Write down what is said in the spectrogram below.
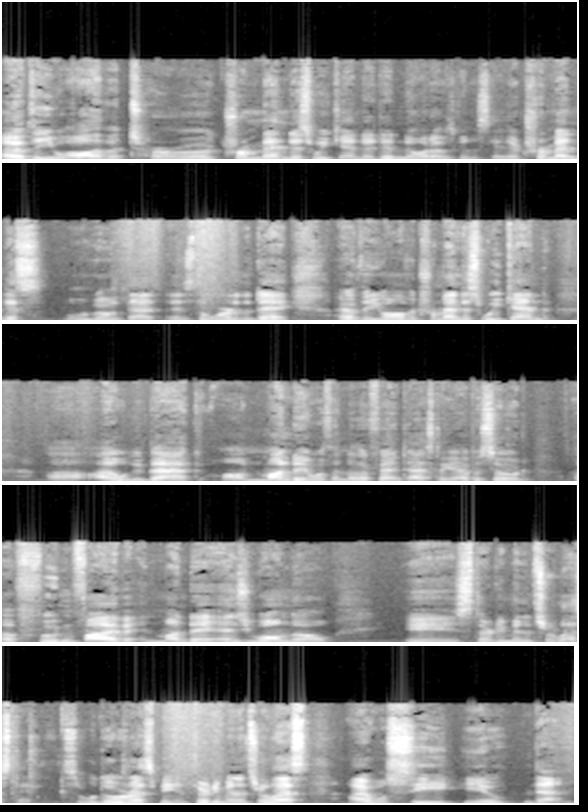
I hope that you all have a ter- tremendous weekend. I didn't know what I was going to say there. Tremendous. We'll go with that as the word of the day. I hope that you all have a tremendous weekend. Uh, I will be back on Monday with another fantastic episode of Food and Five. And Monday, as you all know, is 30 minutes or less day. So we'll do a recipe in 30 minutes or less. I will see you then.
